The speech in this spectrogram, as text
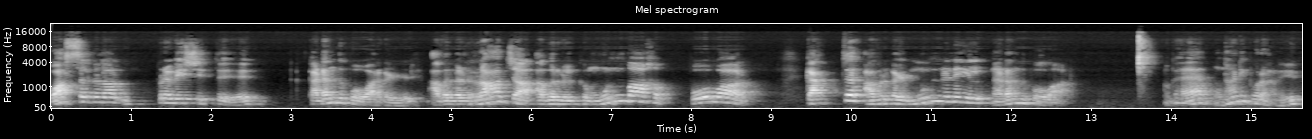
வாசல்களால் பிரவேசித்து கடந்து போவார்கள். அவர்கள் ராஜா அவர்களுக்கு முன்பாக போவார். கர்த்தர் அவர்கள் முன்னணியில் நடந்து போவார். அப்ப முன்னாடி போறாரு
